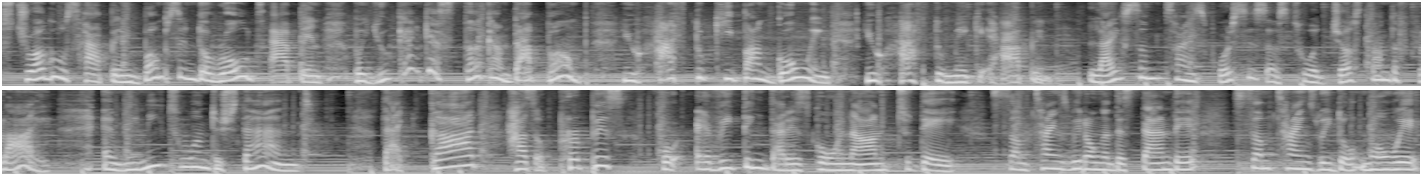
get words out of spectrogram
struggles happen, bumps in the roads happen, but you can't get stuck on that bump. You have to keep on going. You have to make it happen. Life sometimes forces us to adjust on the fly, and we need to understand that God has a purpose for everything that is going on today. Sometimes we don't understand it. Sometimes we don't know it.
